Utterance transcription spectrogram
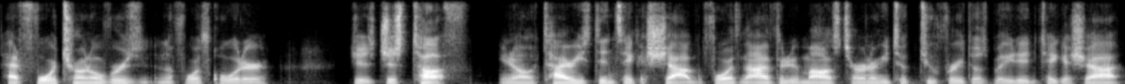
had four turnovers in the fourth quarter. Just just tough. You know, Tyrese didn't take a shot in the fourth, neither did Miles Turner. He took two free throws, but he didn't take a shot.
